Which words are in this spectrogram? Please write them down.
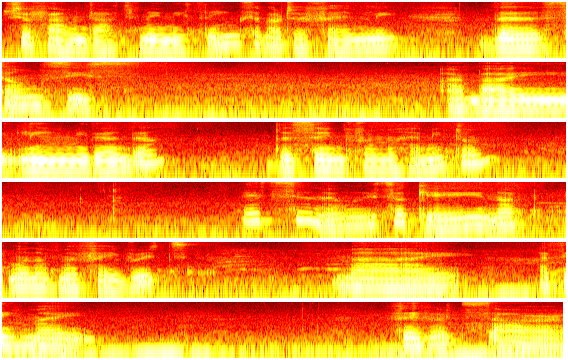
she found out many things about her family. The songs is, are by Lin Miranda, the same from Hamilton. It's you know it's okay, not one of my favorites my I think my favorites are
